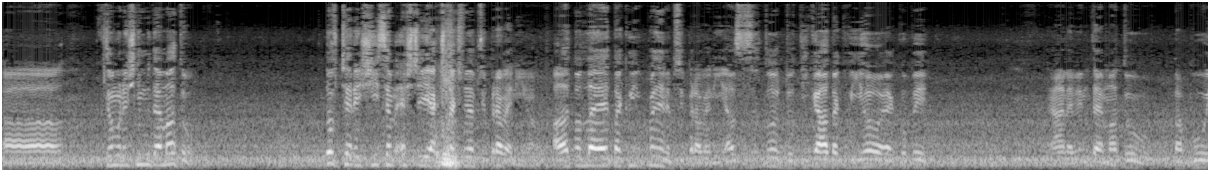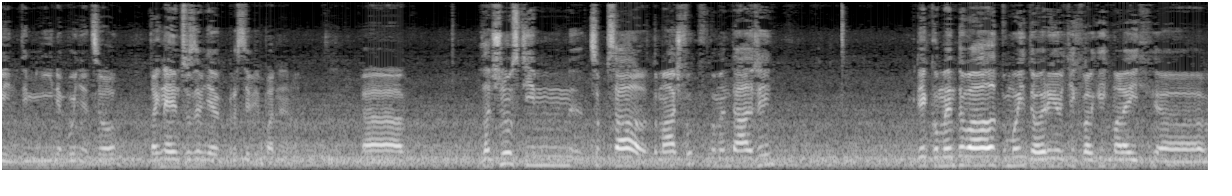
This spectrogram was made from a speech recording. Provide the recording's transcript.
A k tomu dnešnímu tématu. To včerejší jsem ještě jakž tak měl připravený, jo. ale tohle je takový úplně nepřipravený a zase to dotýká takového jakoby já nevím, tématu tabu, intimní nebo něco, tak nevím, co ze mě prostě vypadne. No. Uh, začnu s tím, co psal Tomáš Fuk v komentáři, kde komentoval tu moji teorii o těch velkých malých uh,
